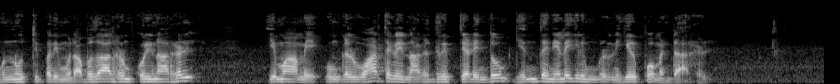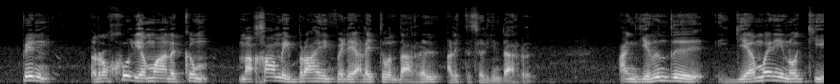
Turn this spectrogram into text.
முன்னூற்றி பதிமூன்று அபுதார்களும் கூறினார்கள் இமாமே உங்கள் வார்த்தைகளை நாங்கள் திருப்தி அடைந்தோம் எந்த நிலையில் உங்களுடன் இருப்போம் என்றார்கள். பின் ரொஹுல் யமானுக்கும் மகாம் இப்ராஹிம் இடையே அழைத்து வந்தார்கள் அழைத்து செல்கின்றார்கள். அங்கிருந்து யமனை நோக்கி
